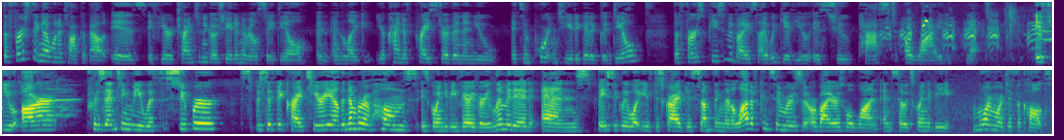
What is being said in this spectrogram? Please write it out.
The first thing I want to talk about is if you're trying to negotiate in a real estate deal and, and like you're kind of price driven and you it's important to you to get a good deal the first piece of advice I would give you is to cast a wide net. If you are presenting me with super specific criteria, the number of homes is going to be very, very limited. And basically what you've described is something that a lot of consumers or buyers will want. And so it's going to be more and more difficult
